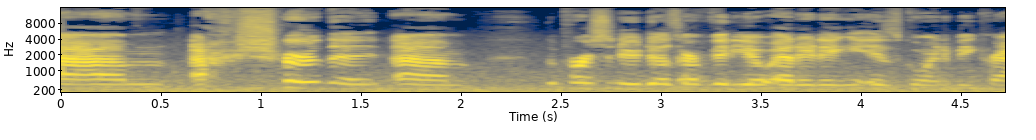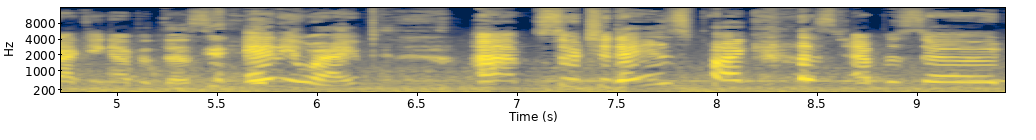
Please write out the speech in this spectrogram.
um, I'm sure that um, the person who does our video editing is going to be cracking up at this. anyway, um, so today's podcast episode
